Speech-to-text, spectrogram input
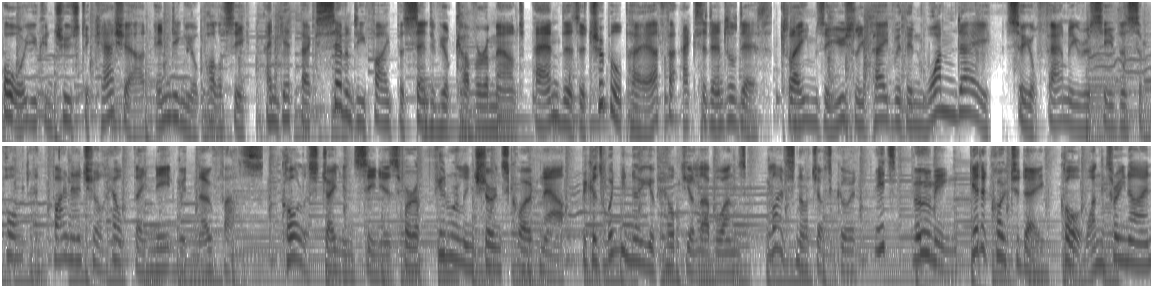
Or you can choose to cash out, ending your policy, and get back 75% of your cover amount. And there's a triple payout for accidental death. Claims are usually paid within one day, so your family receive the support and financial help they need with no fuss. Call Australian Seniors for a funeral insurance quote now, because when you know you've helped your loved ones, life's not just good, it's booming. Get a quote today. Call 139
